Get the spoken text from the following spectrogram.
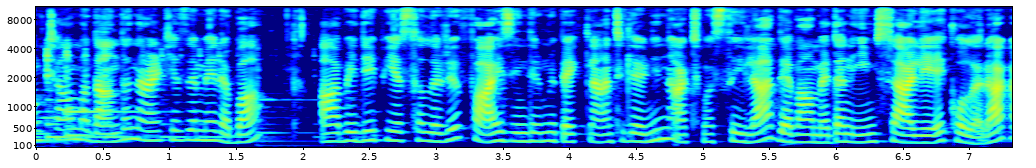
Gong çalmadandan herkese merhaba. ABD piyasaları faiz indirimi beklentilerinin artmasıyla devam eden iyimserliğe ek olarak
